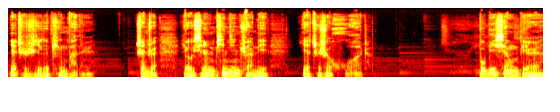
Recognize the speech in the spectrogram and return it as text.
也只是一个平凡的人，甚至有些人拼尽全力也只是活着。不必羡慕别人，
